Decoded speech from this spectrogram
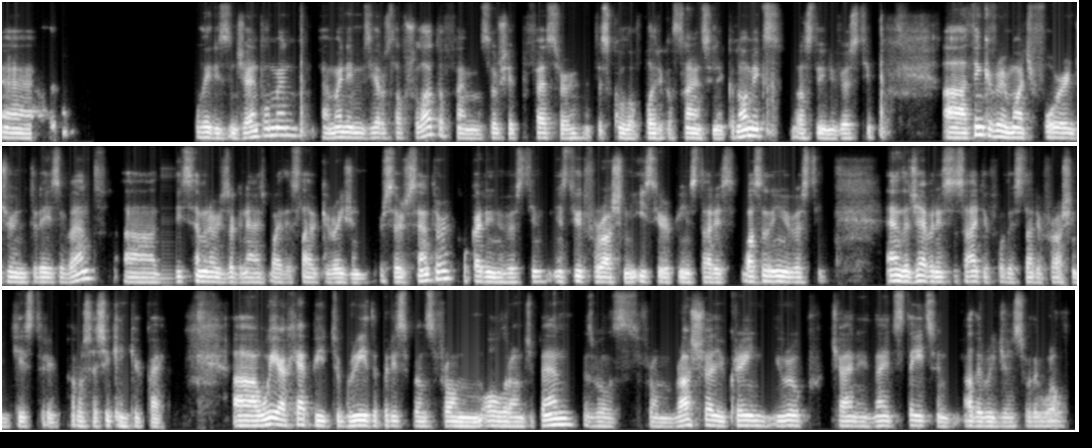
Uh, ladies and gentlemen, uh, my name is Yaroslav Shulatov. I'm associate professor at the School of Political Science and Economics, Rostock University. Uh, thank you very much for joining today's event. Uh, this seminar is organized by the Slavic Eurasian Research Center, Hokkaido University, Institute for Russian East European Studies, Waseda University, and the Japanese Society for the Study of Russian History, Rosashi. Uh, we are happy to greet the participants from all around Japan, as well as from Russia, Ukraine, Europe, China, United States, and other regions of the world.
